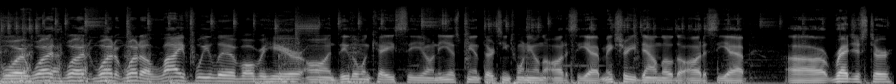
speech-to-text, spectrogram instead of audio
Boy, what what what what a life we live over here on D'Lo and KC on ESPN 1320 on the Odyssey app. Make sure you download the Odyssey app. Uh, register,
